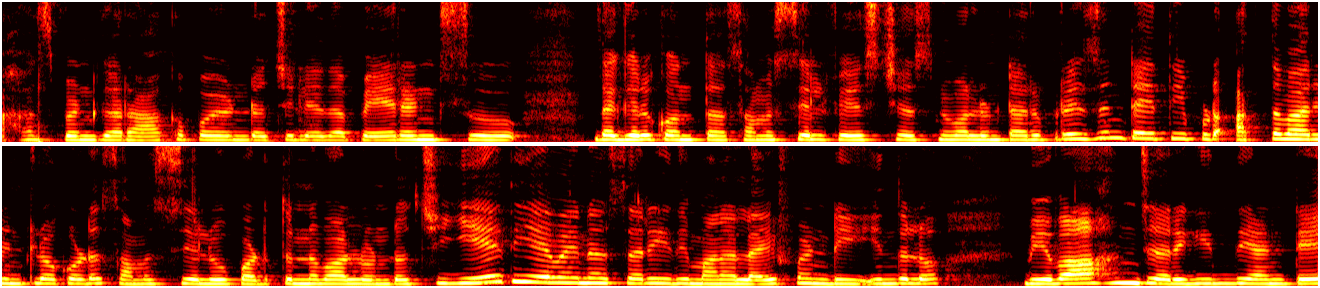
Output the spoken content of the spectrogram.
హస్బెండ్గా రాకపోయి ఉండొచ్చు. లేదా పేరెంట్స్ దగ్గర కొంత సమస్యలు ఫేస్ చేసిన వాళ్ళు ఉంటారు. ప్రజెంట్ అయితే ఇప్పుడు అత్తవారింట్లో కూడా సమస్యలు పడుతున్న వాళ్ళు ఉండొచ్చు. ఏది ఏమైనా సరే ఇది మన లైఫ్ అండి. ఇందులో వివాహం జరిగింది అంటే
